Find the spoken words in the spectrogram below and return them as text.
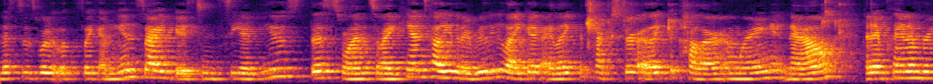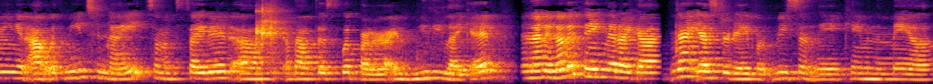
This is what it looks like on the inside. You guys can see I've used this one, so I can tell you that I really like it. I like the texture, I like the color. I'm wearing it now, and I plan on bringing it out with me tonight, so I'm excited um, about this lip butter. I really like it. And then another thing that I got, not yesterday, but recently, it came in the mail.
